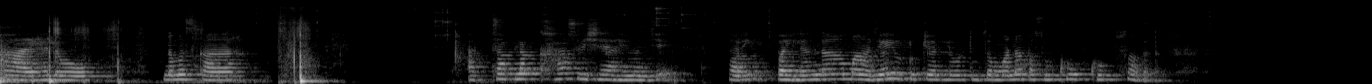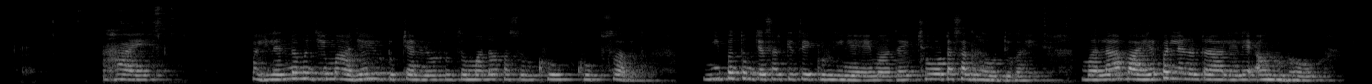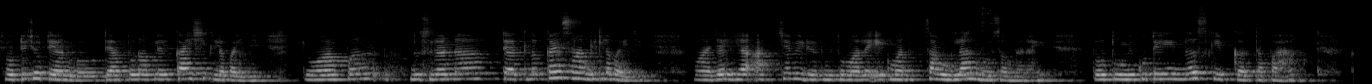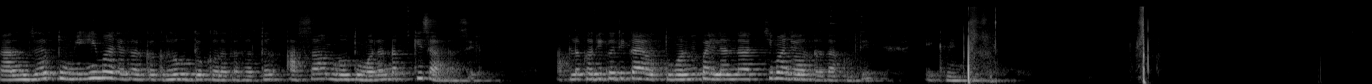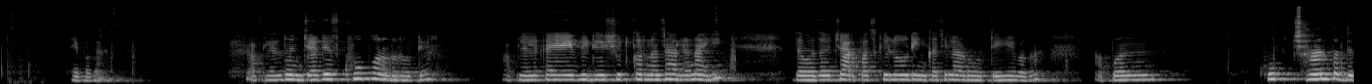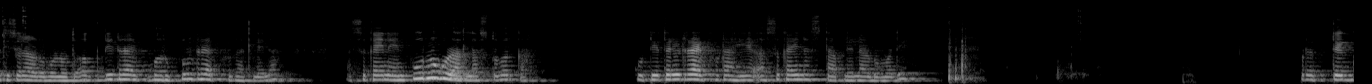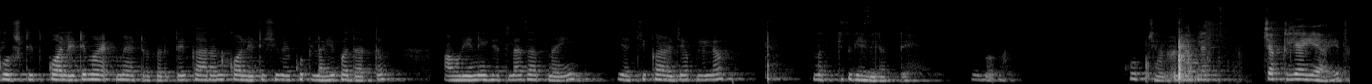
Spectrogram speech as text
Hi hello. नमस्कार. आजचा आपला खास विषय आहे म्हणजे सॉरी पहिल्यांदा माझ्या यूट्यूब चॅनलवर तुमचं मनापासून खूप खूप स्वागत. हाय. पहिल्यांदा म्हणजे माझ्या यूट्यूब चॅनलवर तुमचं मनापासून खूप खूप स्वागत. मी पण तुमच्यासारखीच एक गृहिणी आहे. माझा एक छोटासा गृहउद्योग आहे. मला बाहेर पडल्यानंतर आलेले अनुभव छोटे छोटे अनुभव त्यातून आपल्याला काय शिकलं पाहिजे? किंवा आपण दुसऱ्यांना त्यातलं काय सांगितलं पाहिजे? माझ्या ह्या आजच्या व्हिडिओत मी तुम्हाला एक माझा चांगला अनुभव सांगणार आहे. तो तुम्ही कुठेही न स्किप करता पहा. कारण जर तुम्हीही माझ्यासारखा गृहउद्योग करत असाल तर असा अनुभव तुम्हाला नक्कीच आला असेल. आपलं कधी कधी काय होतं तुम्हाला मी पहिल्यांदा आजची माझी ऑर्डर दाखवते. एक मिनिट हे बघा. आपल्याला दोन चार दिवस खूप ऑर्डर होत्या. आपल्याला काही व्हिडिओ शूट करणं झालं नाही. जवळजवळ चार पाच किलो डिंकाचे लाडू होते हे बघा. आपण खूप छान पद्धतीचा लाडू बनवतो. अगदी ड्राय भरपूर ड्रायफ्रूट घातलेला. असं काही नाही. पूर्ण गुळातला असतो बरं का. कुठेतरी ड्रायफ्रूट आहे. असं काही नसतं आपल्या लाडूमध्ये. प्रत्येक गोष्टीत क्वालिटी मॅ मॅटर करते. कारण क्वालिटीशिवाय कुठलाही पदार्थ आवडीने घेतला जात नाही. याची काळजी आपल्याला नक्कीच घ्यावी लागते. हे बघा. खूप छान. आणि आपल्या चकल्याही आहेत.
